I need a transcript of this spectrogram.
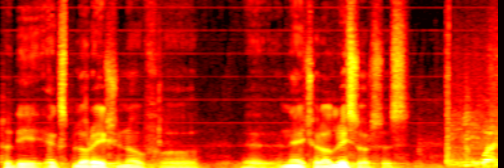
to the exploration of uh, uh, natural resources. Why?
